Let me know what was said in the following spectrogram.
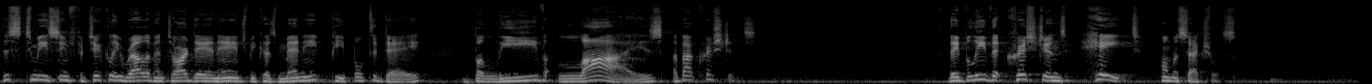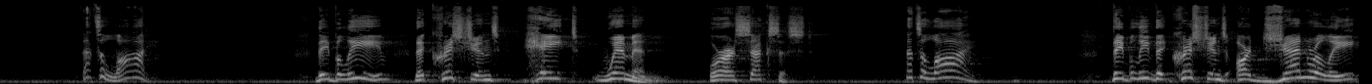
This to me seems particularly relevant to our day and age because many people today believe lies about Christians. They believe that Christians hate homosexuals. That's a lie. They believe that Christians hate women or are sexist. That's a lie. They believe that Christians are generally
